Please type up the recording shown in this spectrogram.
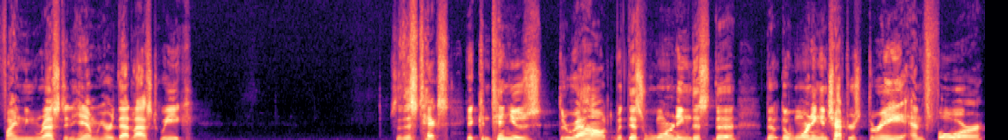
finding rest in Him. We heard that last week. So this text, it continues throughout with this warning, this, the, the, the warning in chapters 3 and 4.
